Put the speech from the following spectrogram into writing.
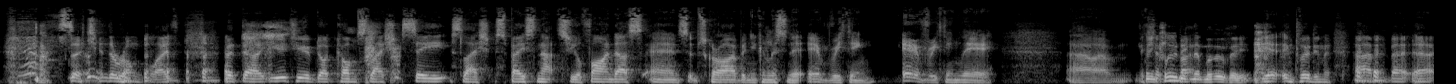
search in the wrong place. But uh, YouTube.com slash C slash Space Nuts, you'll find us and subscribe, and you can listen to everything, everything there. Um, Including the movie. yeah, including the, um, but uh,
